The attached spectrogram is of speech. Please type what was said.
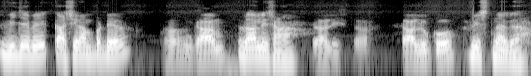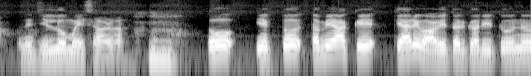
વિજયભાઈ કાશીરામ પટેલ. હા ગામ? લાલીસણા. લાલીસણા. તાલુકો? વિસનગર. અને જિલ્લો મહેસાણા. તો એક તો તમે આ કે ક્યારે વાવેતર કર્યું હતું ને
